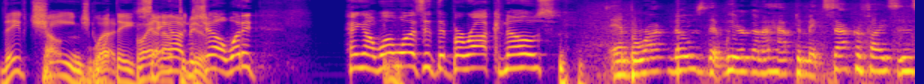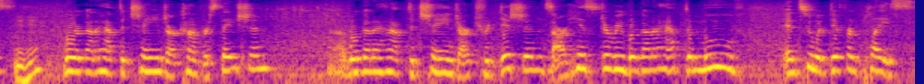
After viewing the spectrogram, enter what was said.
they've changed what, they Wait, set hang out on, to Michelle. What did? Hang on. What was it that Barack knows? And Barack knows that we are going to have to make sacrifices. We are going to have to change our conversation. Uh, we're going to have to change our traditions, our history. We're going to have to move into a different place.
